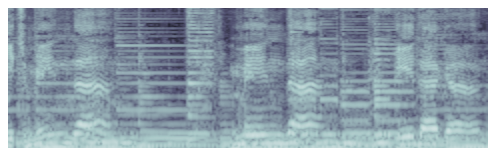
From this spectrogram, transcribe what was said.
Itt minden, minden idegen.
